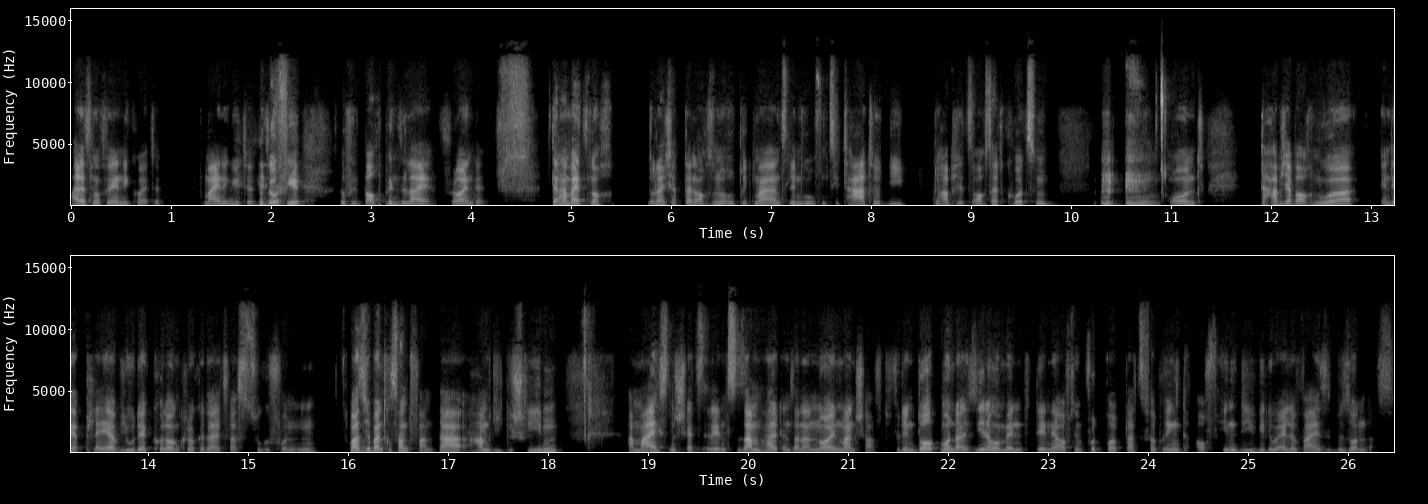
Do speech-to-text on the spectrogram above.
alles nur für den Nick heute. Meine Güte. So viel, so viel Bauchpinselei, Freunde. Dann haben wir jetzt noch, oder ich habe dann auch so eine Rubrik mal ins Leben gerufen, Zitate, die habe ich jetzt auch seit kurzem. Und da habe ich aber auch nur in der Player View der Cologne Crocodiles was zugefunden. Was ich aber interessant fand, da haben die geschrieben, am meisten schätzt er den Zusammenhalt in seiner neuen Mannschaft. Für den Dortmunder ist jeder Moment, den er auf dem Footballplatz verbringt, auf individuelle Weise besonders.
